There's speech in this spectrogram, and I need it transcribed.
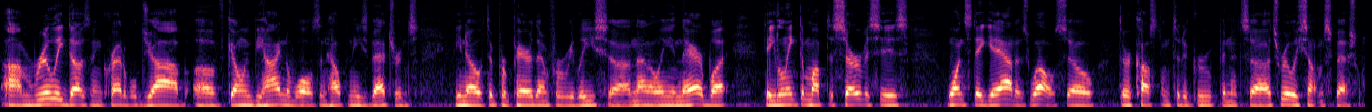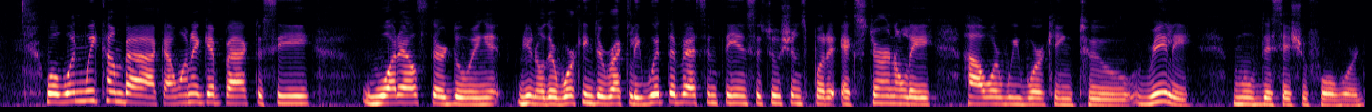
um, really does an incredible job of going behind the walls and helping these veterans, you know, to prepare them for release, uh, not only in there, but they link them up to services once they get out as well. So they're accustomed to the group, and it's, uh, it's really something special. Well, when we come back, I want to get back to see what else they're doing. It you know they're working directly with the vets and the institutions but externally how are we working to really move this issue forward?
